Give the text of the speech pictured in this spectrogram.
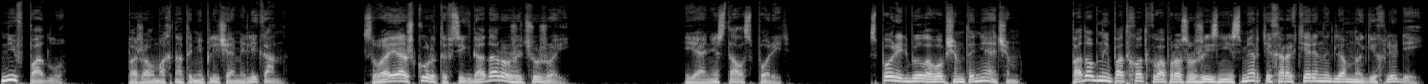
не впадлу, пожал мохнатыми плечами ликан. Своя шкура-то всегда дороже чужой. Я не стал спорить. Спорить было, в общем-то, не о чем. Подобный подход к вопросу жизни и смерти характерен и для многих людей.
